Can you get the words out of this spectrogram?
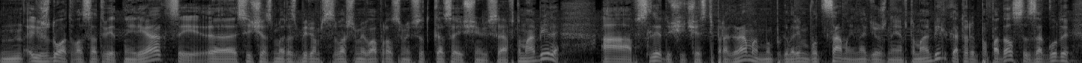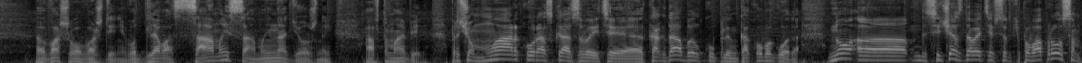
и жду от вас ответной реакции. Э, сейчас мы разберемся с вашими вопросами, все-таки касающимися автомобиля. А в следующей части программы мы поговорим вот самый надежный автомобиль, который попадался за годы э, вашего вождения. Вот для вас самый-самый надежный автомобиль. Причем марку рассказываете, когда был куплен, какого года. Но э, сейчас давайте все-таки по вопросам.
